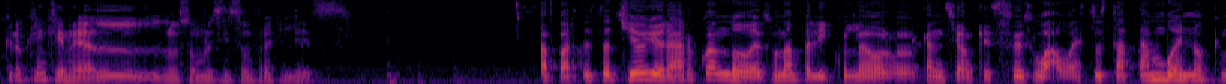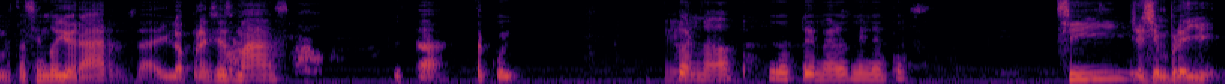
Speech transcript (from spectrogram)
creo que en general los hombres sí son frágiles Aparte está chido llorar cuando es una película o una canción que dices, wow, esto está tan bueno que me está haciendo llorar. O sea, y lo aprecias más. Está, está cool. Eh, Con Up, los primeros minutos. Sí. Yo siempre,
